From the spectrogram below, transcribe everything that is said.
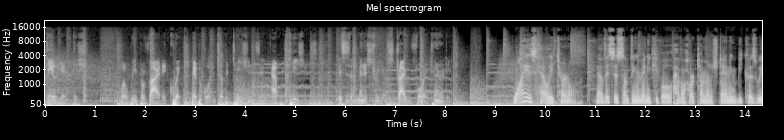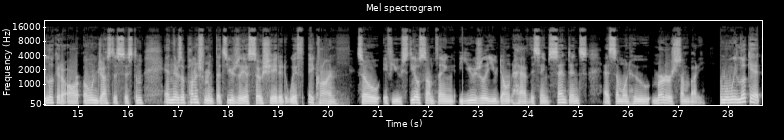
Daily Edition, where we provide a quick biblical interpretations and applications. This is a ministry of striving for eternity. Why is hell eternal? Now, this is something that many people have a hard time understanding because we look at our own justice system and there's a punishment that's usually associated with a crime. So if you steal something, usually you don't have the same sentence as someone who murders somebody. And when we look at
